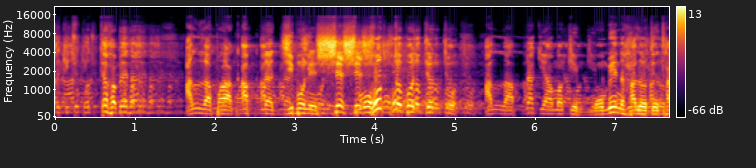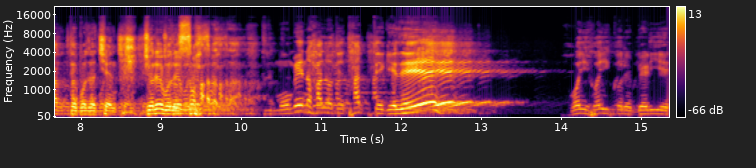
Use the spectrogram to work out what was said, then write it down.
আর কিছু করতে হবে না। আল্লাহ পাক আপনার জীবনের শেষ মুহূর্ত পর্যন্ত আল্লাহ আপনাকে আমাকে মোমেন হালতে থাকতে বলেছেন। জোরে বলে মোমেন হালতে থাকতে গেলে হই হই করে বেরিয়ে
